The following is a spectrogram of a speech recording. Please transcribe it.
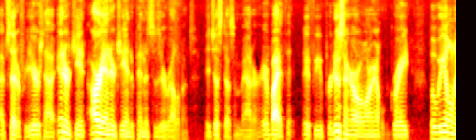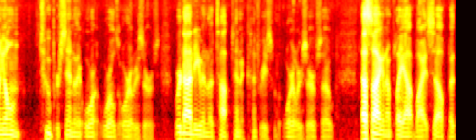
have said it for years now, energy, our energy independence is irrelevant. It just doesn't matter. Everybody, th- if you're producing our oil, great, but we only own two percent of the or- world's oil reserves. We're not even in the top ten of countries with oil reserves, so that's not going to play out by itself. But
